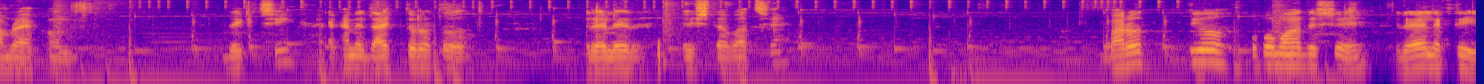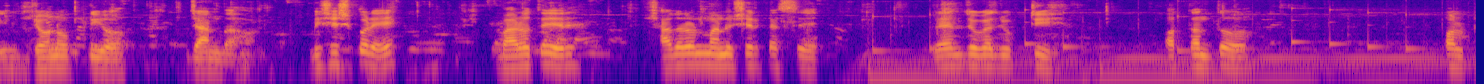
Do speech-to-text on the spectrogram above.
আমরা এখন দেখছি। এখানে দায়িত্বরত রেলের স্টাফ আছে। ভারতীয় উপমহাদেশে রেল একটি জনপ্রিয় যানবাহন। বিশেষ করে ভারতের সাধারণ মানুষের কাছে রেল যোগাযোগটি অত্যন্ত অল্প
